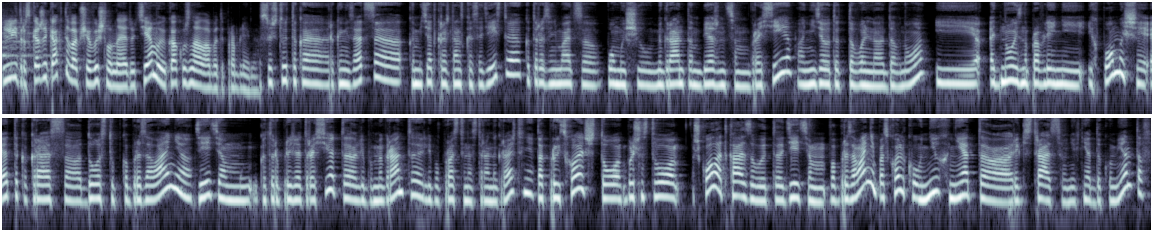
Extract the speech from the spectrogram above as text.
Лилит, расскажи, как ты вообще вышла на эту тему и как узнала об этой проблеме? Существует такая организация Комитет гражданское содействие, которая занимается помощью мигрантам, беженцам в России. Они делают это довольно давно. И одно из направлений их помощи — это как раз а, доступ к образованию детям, которые приезжают в Россию. Это либо мигранты, либо просто иностранные граждане. Так происходит, что большинство школ отказывают детям в образовании, поскольку у них нет а, регистрации, у них нет документов.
